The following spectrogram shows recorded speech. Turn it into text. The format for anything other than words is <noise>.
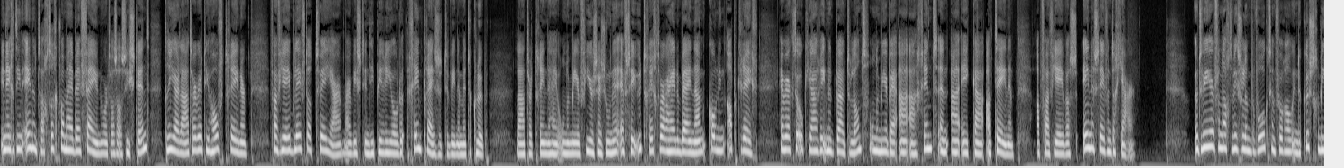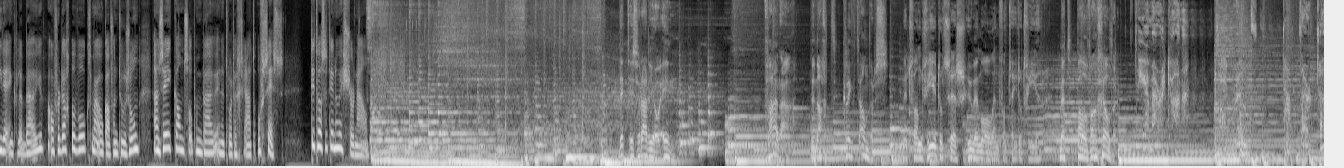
In 1981 kwam hij bij Feyenoord als assistent. Drie jaar later werd hij hoofdtrainer. Favier bleef dat twee jaar, maar wist in die periode geen prijzen te winnen met de club. Later trainde hij onder meer vier seizoenen FC Utrecht... waar hij de bijnaam Koning Ab kreeg. Hij werkte ook jaren in het buitenland, onder meer bij AA Gent en AEK Athene. Abfavier was 71 jaar. Het weer vannacht wisselend bewolkt en vooral in de kustgebieden enkele buien. Overdag bewolkt, maar ook af en toe zon. Aan zee kans op een bui en het wordt een graad of zes. Dit was het NOS Journaal. Dit is Radio 1. VARA. De nacht klinkt anders. Met van 4 tot 6 UMO en van 2 tot 4. Met Paul van Gelder. The Americana. En route. Top 13.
